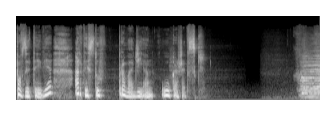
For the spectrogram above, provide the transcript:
pozytywie, artystów prowadzi Jan Łukaszewski. Amen.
